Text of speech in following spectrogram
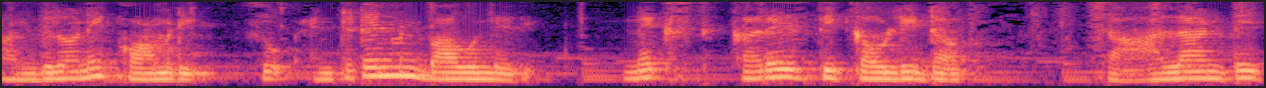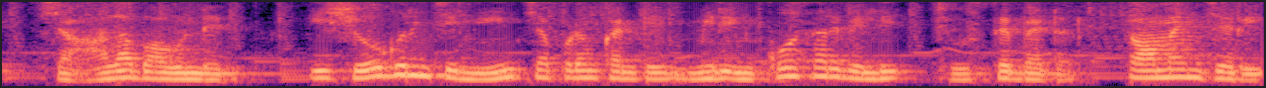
అందులోనే కామెడీ. సో ఎంటర్టైన్మెంట్ బాగుండేది. Next Courage the Cowardly Dog చాలా అంటే చాలా బాగుండేది. ఈ షో గురించి నేను చెప్పడం కంటే మీరు ఇంకోసారి వెళ్ళి చూస్తే better Tom and Jerry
